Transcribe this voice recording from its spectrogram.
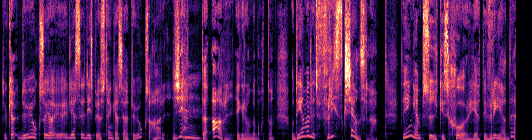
Du, kan, du är också, jag läser i ditt brev så tänker jag säga att du är också arg. Jättearg i grund och botten. Och det är en väldigt frisk känsla. Det är ingen psykisk skörhet i vrede.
